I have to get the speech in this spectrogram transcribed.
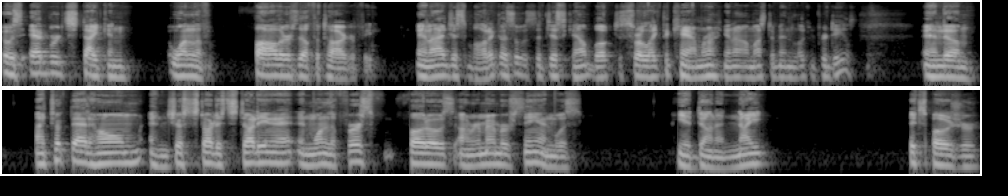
it was Edward Steichen, one of the fathers of photography. And I just bought it because it was a discount book, just sort of like the camera. You know, I must have been looking for deals. And um, I took that home and just started studying it. And one of the first photos I remember seeing was he had done a night exposure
